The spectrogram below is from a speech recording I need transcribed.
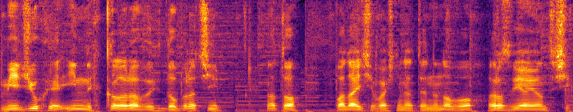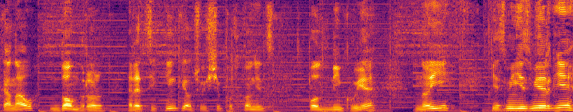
miedziuchy i innych kolorowych dobroci, no to wpadajcie właśnie na ten nowo rozwijający się kanał Dombrol Recykling. Ja oczywiście pod koniec podlinkuję. No i jest mi niezmiernie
